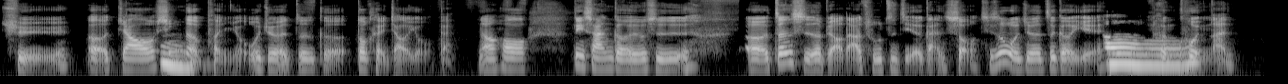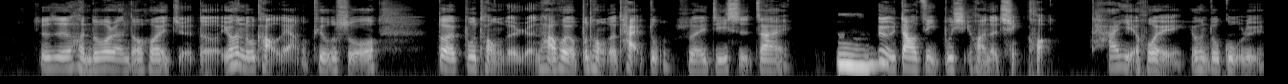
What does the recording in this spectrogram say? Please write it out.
去呃交新的朋友，我觉得这个都可以叫勇敢。然后第三个就是呃真实的表达出自己的感受，其实我觉得这个也很困难，就是很多人都会觉得有很多考量，比如说对不同的人他会有不同的态度，所以即使在嗯遇到自己不喜欢的情况，他也会有很多顾虑。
